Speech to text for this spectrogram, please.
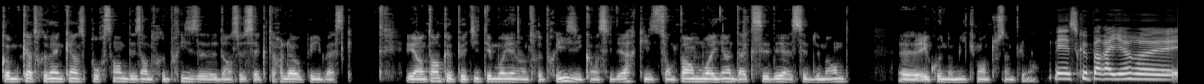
comme 95% des entreprises euh, dans ce secteur-là au Pays Basque. Et en tant que petite et moyenne entreprise, ils considèrent qu'ils ne sont pas en moyen d'accéder à ces demandes euh, économiquement, tout simplement. Mais est-ce que par ailleurs, euh,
